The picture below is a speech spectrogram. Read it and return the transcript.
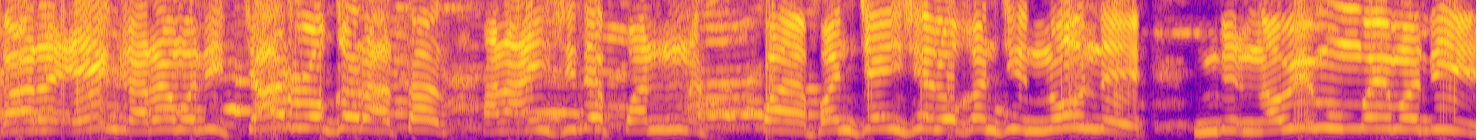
कारण एक घरामध्ये चार लोक राहतात आणि ऐंशी ते पन्ना पंच्याऐंशी लोकांची नोंद आहे. नवी मुंबईमध्ये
